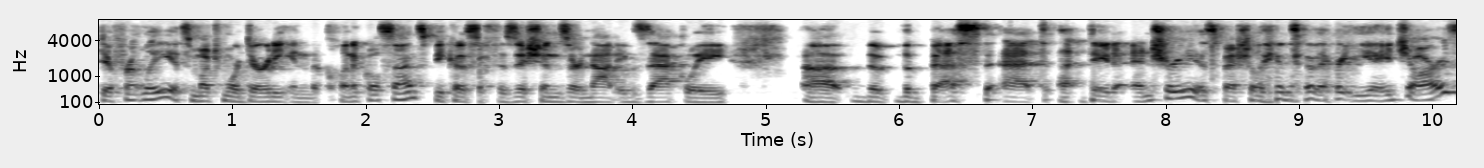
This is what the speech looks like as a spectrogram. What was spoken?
differently. It's much more dirty in the clinical sense because physicians are not exactly uh, the the best at, at data entry, especially into their EHRs.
